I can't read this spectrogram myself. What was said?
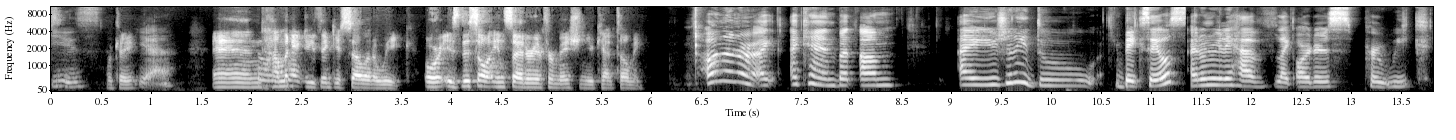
cookies. Okay. Yeah. And So- how many do you think you sell in a week? Or is this all insider information you can't tell me? Oh no no I, I can but um I usually do bake sales. I don't really have like orders per week.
